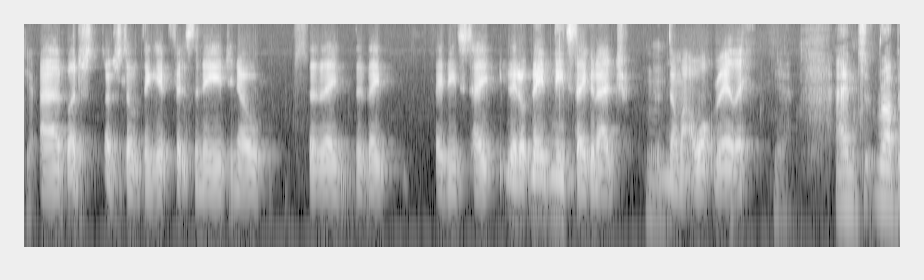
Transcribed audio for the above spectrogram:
Yeah. Uh, but I just I just don't think it fits the need. You know that they that they they need to take they don't they need to take an edge no matter what really. Yeah. And Rob,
